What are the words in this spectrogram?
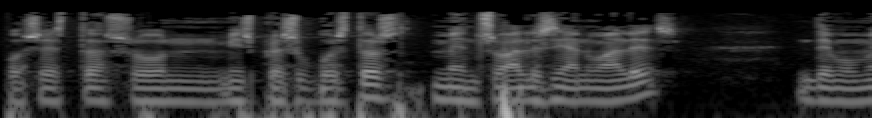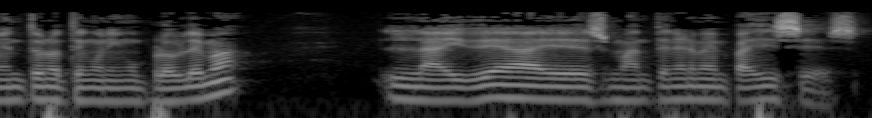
pues estos son mis presupuestos mensuales y anuales. De momento no tengo ningún problema. La idea es mantenerme en países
